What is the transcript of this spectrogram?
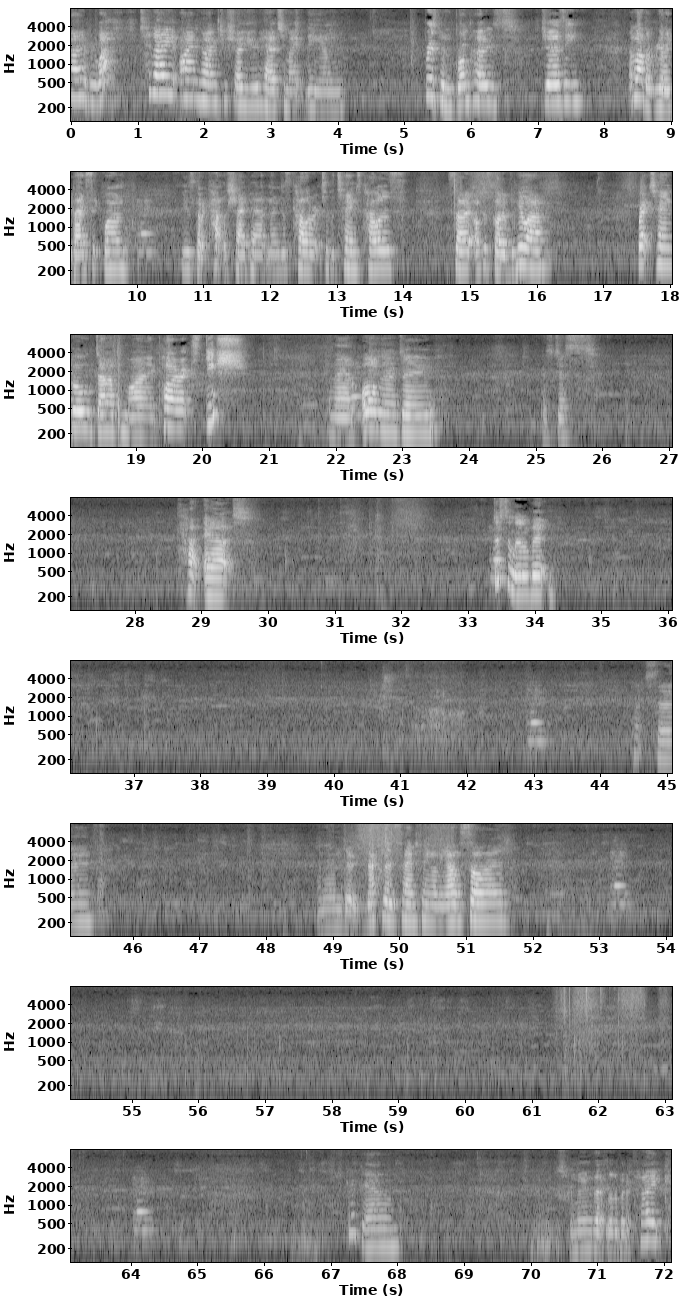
Hi everyone. Today I'm going to show you how to make the um, Brisbane Broncos jersey. Another really basic one. You just got to cut the shape out and then just colour it to the team's colours. So I've just got a vanilla rectangle done up in my Pyrex dish. And then all I'm going to do is just cut out a little bit. Like so. And then do exactly the same thing on the other side. Straight down. Just remove that little bit of cake.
